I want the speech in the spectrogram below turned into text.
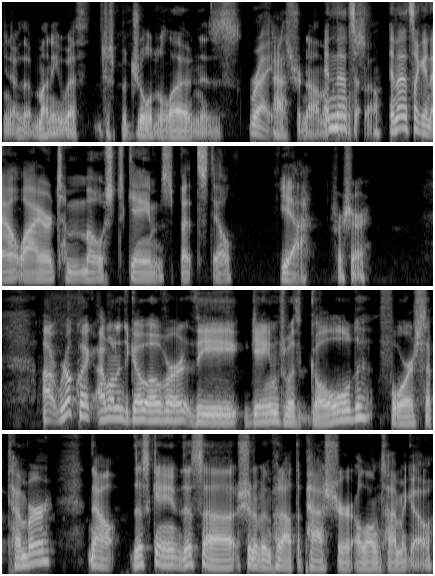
you know, the money with just Bejeweled alone is Right. astronomical. And that's- so And that's like an outlier to most games, but still. Yeah, for sure. Uh, real quick, I wanted to go over the games with gold for September. Now, this game, this uh, should have been put out the pasture a long time ago.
